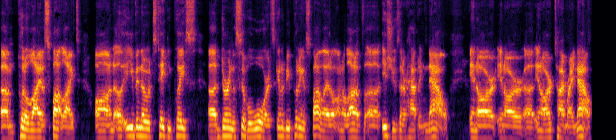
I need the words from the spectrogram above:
um, put a light, a spotlight on, uh, even though it's taking place uh, during the Civil War, it's going to be putting a spotlight on a lot of uh, issues that are happening now in our in our uh, in our time right now.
